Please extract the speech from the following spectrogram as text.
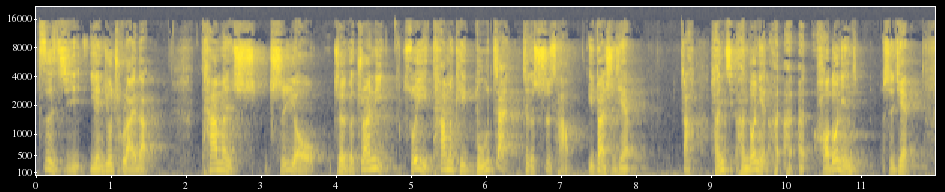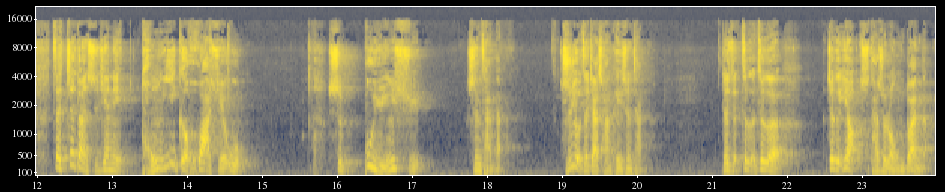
自己研究出来的。他们持持有这个专利，所以他们可以独占这个市场一段时间，啊，很几很多年，很很很好多年时间，在这段时间内，同一个化学物是不允许生产的，只有这家厂可以生产。这这这个这个这个药是它是垄断的，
